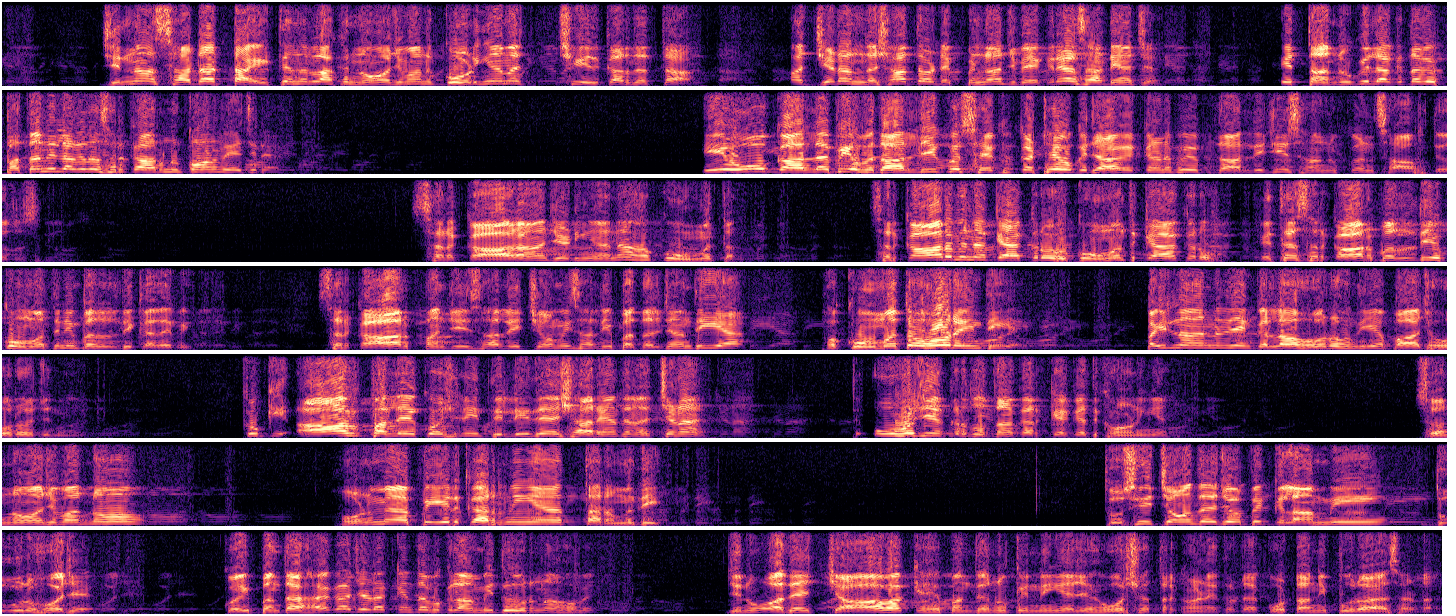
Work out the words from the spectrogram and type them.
ਜਿਨ੍ਹਾਂ ਸਾਡਾ 2.5 ਲੱਖ ਨੌਜਵਾਨ ਗੋਲੀਆਂ ਨਾਲ ਸ਼ਹੀਦ ਕਰ ਦਿੱਤਾ ਆ ਜਿਹੜਾ ਨਸ਼ਾ ਤੁਹਾਡੇ ਪਿੰਡਾਂ 'ਚ ਵੇਚ ਰਿਹਾ ਸਾਡਿਆਂ 'ਚ, ਇਹ ਤੁਹਾਨੂੰ ਕੀ ਲੱਗਦਾ ਵੀ ਪਤਾ ਨਹੀਂ ਲੱਗਦਾ ਸਰਕਾਰ ਨੂੰ ਕੌਣ ਵੇਚ ਰਿਹਾ? ਇਹ ਉਹ ਗੱਲ ਹੈ ਵੀ ਅਬਦਾਲੀ ਕੋਈ ਸਿੱਖ ਇਕੱਠੇ ਹੋ ਕੇ ਜਾ ਕੇ ਕਹਿਣ ਵੀ ਅਬਦਾਲੀ ਜੀ ਸਾਨੂੰ ਕੋਈ ਇਨਸਾਫ ਦਿਓ ਤੁਸੀਂ। ਸਰਕਾਰਾਂ ਜਿਹੜੀਆਂ ਨਾ ਹਕੂਮਤ, ਸਰਕਾਰ ਵੀ ਨਾ ਕਿਆ ਕਰੋ, ਹਕੂਮਤ ਕਿਆ ਕਰੋ, ਇੱਥੇ ਸਰਕਾਰ ਬਦਲਦੀ, ਹਕੂਮਤ ਨਹੀਂ ਬਦਲਦੀ ਕਦੇ ਵੀ। ਸਰਕਾਰ 5 ਸਾਲੀ 24 ਸਾਲੀ ਬਦਲ ਜਾਂਦੀ ਆ, ਹਕੂਮਤ ਉਹ ਰਹਿੰਦੀ ਹੈ ਪਹਿਲਾਂ ਇਹਨਾਂ ਦੀਆਂ ਗੱਲਾਂ ਹੋਰ ਹੁੰਦੀਆਂ, ਬਾਅਦ ਹੋਰ ਹੋ ਜਾਂਦੀਆਂ। ਕਿਉਂਕਿ ਆਪ ਪੱਲੇ ਕੁਝ ਨਹੀਂ, ਦਿੱਲੀ ਦੇ ਇਸ਼ਾਰਿਆਂ ਤੇ ਨੱਚਣਾ ਤੇ ਉਹੋ ਜਿਹੀਆਂ ਕਰਤੂਤਾਂ ਕਰਕੇ ਅੱਗੇ ਦਿਖਾਉਣੀਆਂ। ਸੋ ਨੌਜਵਾਨੋ, ਹੁਣ ਮੈਂ ਅਪੀਲ ਕਰਨੀ ਹੈ ਧਰਮ ਦੀ। ਤੁਸੀਂ ਚਾਹੁੰਦੇ ਜੋ ਵੀ ਗੁਲਾਮੀ ਦੂਰ ਹੋ ਜਾਏ ਕੋਈ ਬੰਦਾ ਹੈਗਾ ਜਿਹੜਾ ਕਹਿੰਦਾ ਵੀ ਗੁਲਾਮੀ ਦੂਰ ਨਾ ਹੋਵੇ? ਜਿਹਨੂੰ ਅਦੇ ਚਾਹ ਵਾ ਕਿਸੇ ਬੰਦੇ ਨੂੰ ਵੀ ਨਹੀਂ, ਅਜੇ ਹੋਰ ਛੱਤਰ ਖਾਣੇ, ਤੁਹਾਡਾ ਕੋਟਾ ਨਹੀਂ ਪੂਰਾ ਹੋਇਆ ਸਾਡਾ।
